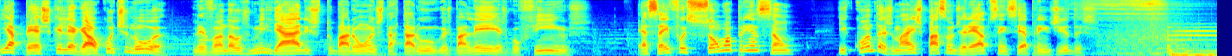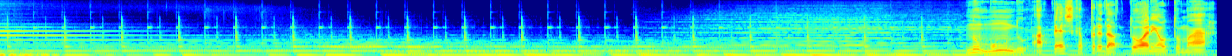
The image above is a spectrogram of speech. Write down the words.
E a pesca ilegal continua, levando aos milhares tubarões, tartarugas, baleias, golfinhos. Essa aí foi só uma apreensão. E quantas mais passam direto sem ser apreendidas? No mundo, a pesca predatória em alto mar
